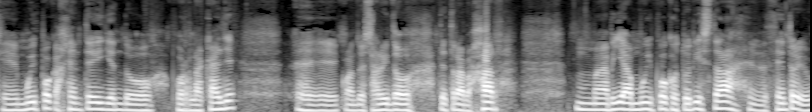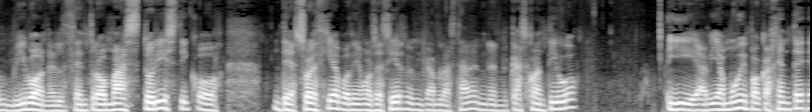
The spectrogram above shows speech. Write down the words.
que muy poca gente yendo por la calle eh, cuando he salido de trabajar había muy poco turista en el centro, yo vivo en el centro más turístico de Suecia, podríamos decir, en Gamla en, el casco antiguo, y había muy poca gente.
